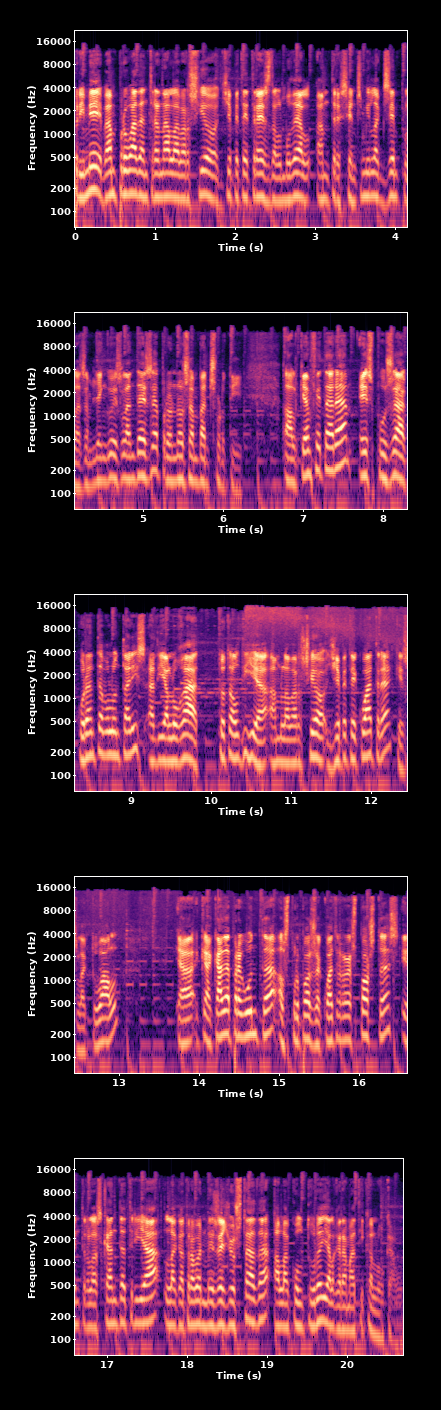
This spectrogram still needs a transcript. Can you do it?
Primer van provar d'entrenar la versió GPT-3 del model amb 300.000 exemples en llengua islandesa, però no se'n van sortir. El que han fet ara és posar 40 voluntaris a dialogar tot el dia amb la versió GPT-4, que és l'actual, a cada pregunta els proposa quatre respostes, entre les que han de triar la que troben més ajustada a la cultura i a la gramàtica local.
